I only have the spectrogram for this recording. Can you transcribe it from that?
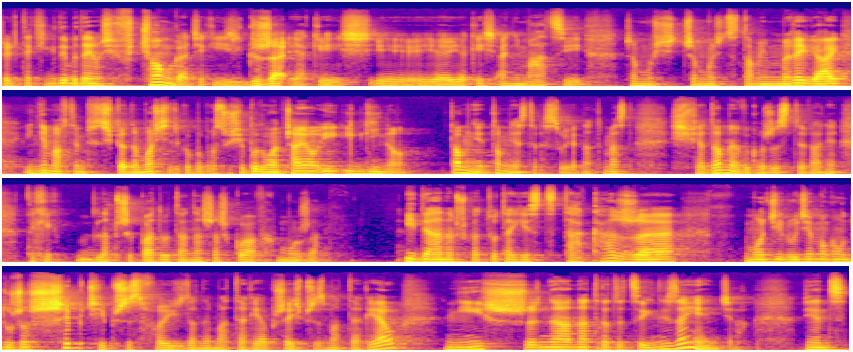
czyli tak jak gdyby dają się wciągać jakiejś grze, jakiejś, e, jakiejś animacji, czemuś, czemuś, co tam im mryga i nie ma w tym świadomości, tylko po prostu się podłączają i, i giną. To mnie, to mnie stresuje. Natomiast świadome wykorzystywanie, tak jak dla przykładu ta nasza szkoła w chmurze. Idea na przykład tutaj jest taka, że młodzi ludzie mogą dużo szybciej przyswoić dany materiał, przejść przez materiał, niż na, na tradycyjnych zajęciach. Więc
